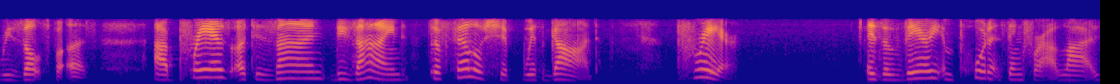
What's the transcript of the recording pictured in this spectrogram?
results for us. Our prayers are designed designed to fellowship with God. Prayer is a very important thing for our lives.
